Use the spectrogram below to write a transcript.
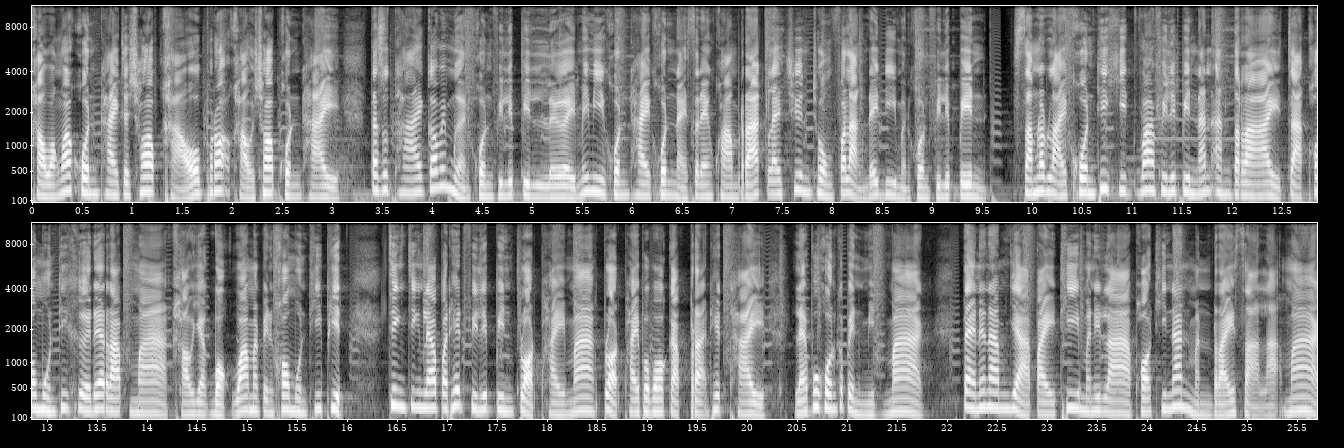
เขาหวังว่าคนไทยจะชอบเขา เพราะเขาชอบคนไทย แต่สุดท้ายก็ไม่เหมือนคนฟิลิปปินส์เลย ไม่มีคนไทยคนไหนแสดงดงความรักและชื่นชมฝรั่งได้ดีเหมือนคนฟิลิปปินส์สำหรับหลายคนที่คิดว่าฟิลิปปินส์นั้นอันตราย จากข้อมูลที่เคยได้รับมา เขาอยากบอกว่ามันเป็นข้อมูลที่ผิด จริง ๆ แล้วประเทศฟิลิปปินส์ปลอดภัยมาก ปลอดภัยพอๆกับประเทศไทย และผู้คนก็เป็นมิตรมาก แต่แนะนำอย่าไปที่มะนิลา เพราะที่นั่นมันไร้สาระมาก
